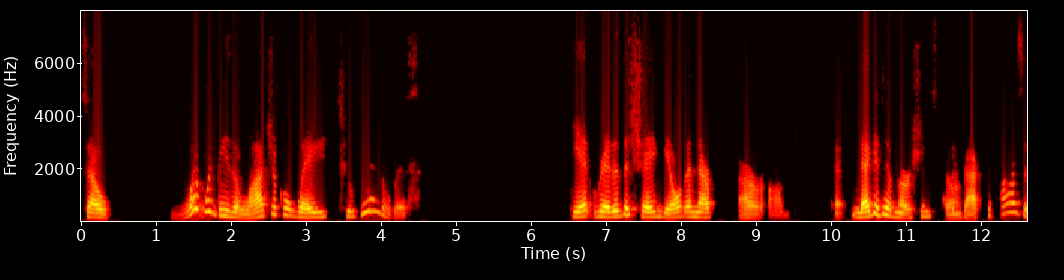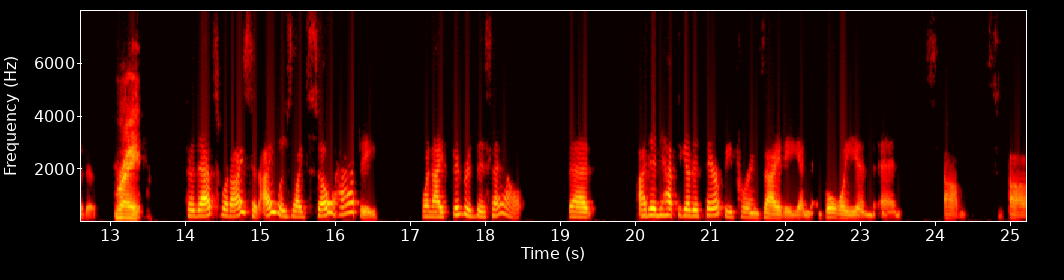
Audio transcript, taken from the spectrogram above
So, what would be the logical way to handle this? Get rid of the shame, guilt, and our our um, uh, negative emotions turn back to positive. Right. So that's what I said. I was like so happy when I figured this out that I didn't have to go to therapy for anxiety and and and um, uh,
